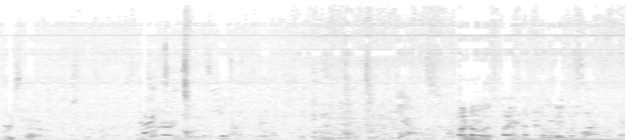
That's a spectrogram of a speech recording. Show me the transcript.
Where's that? Oh no, it's five hundred eighty-one.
